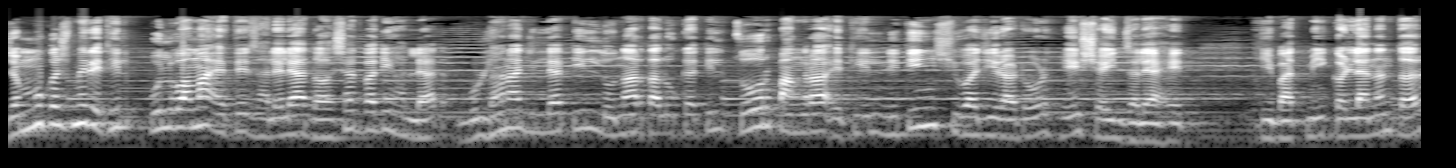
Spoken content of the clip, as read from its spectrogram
जम्मू काश्मीर येथील पुलवामा येथे झालेल्या दहशतवादी हल्ल्यात बुलढाणा जिल्ह्यातील लोणार तालुक्यातील चोर पांगरा येथील नितीन शिवाजी राठोड हे शहीद झाले आहेत. ही बातमी कळल्यानंतर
